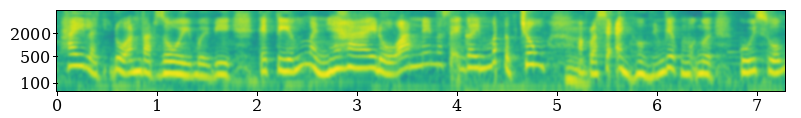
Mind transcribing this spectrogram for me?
hay là những đồ ăn vặt rồi bởi vì cái tiếng mà nhai đồ ăn ấy nó sẽ gây mất tập trung hoặc là sẽ ảnh hưởng đến việc mọi người cúi xuống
